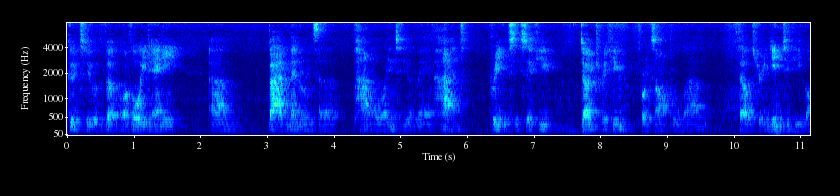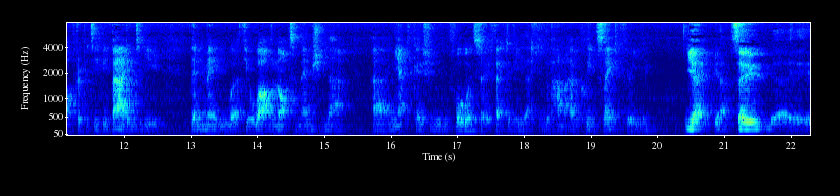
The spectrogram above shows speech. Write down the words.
good to avo- avoid any um, bad memories that a panel or interviewer may have had previously. So if you don't, if you, for example, um, fell during interview after a particularly bad interview, then it may be worth your while not to mention that uh, in the application moving forward. So effectively, that the panel have a clean slate fill you. Yeah, yeah. So uh,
